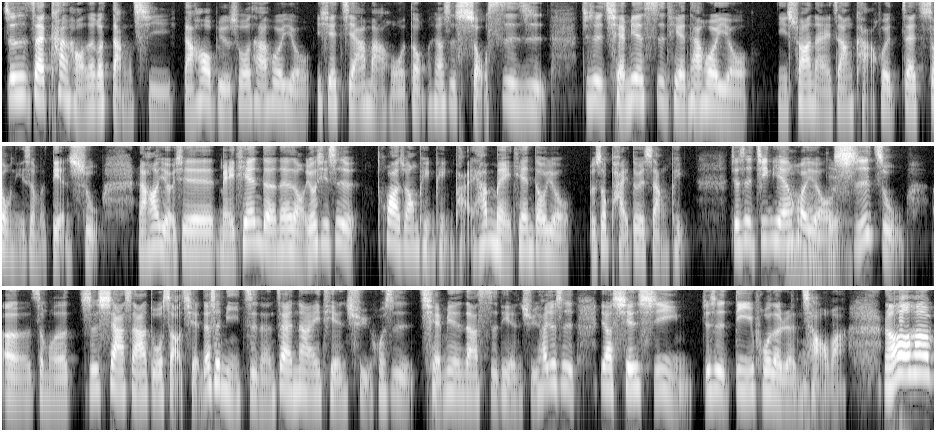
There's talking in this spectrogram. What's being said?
就是在看好那个档期，然后比如说它会有一些加码活动，像是首四日，就是前面四天它会有你刷哪一张卡会再送你什么点数，然后有一些每天的那种，尤其是化妆品品牌，它每天都有，比如说排队商品。就是今天会有十组，啊、呃，怎么是下杀多少钱？但是你只能在那一天去，或是前面那四天去。它就是要先吸引，就是第一波的人潮嘛。然后它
